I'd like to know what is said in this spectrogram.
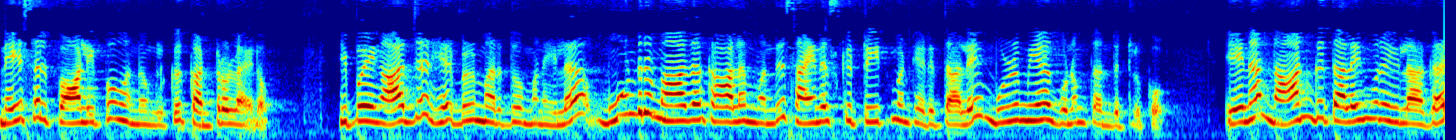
நேசல் பாலிப்பும் வந்து உங்களுக்கு கண்ட்ரோல் ஆகிடும் இப்போ எங்கள் ஆர்ஜர் ஹெர்பல் மருத்துவமனையில் மூன்று மாத காலம் வந்து சைனஸ்க்கு ட்ரீட்மெண்ட் எடுத்தாலே முழுமையாக குணம் தந்துட்டுருக்கோம் இருக்கோம். ஏன்னா நான்கு தலைமுறைகளாக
